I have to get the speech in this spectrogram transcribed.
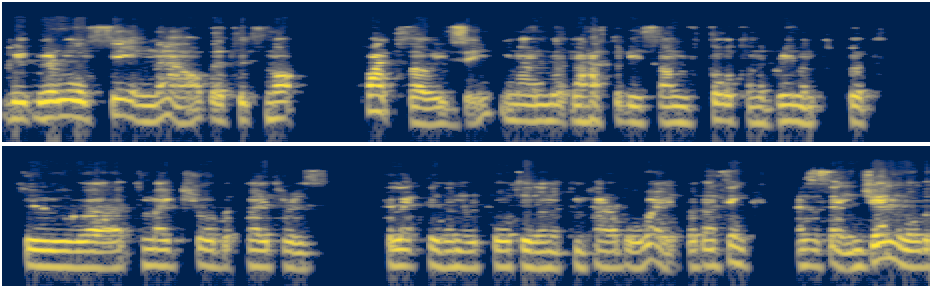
we, we're all seeing now that it's not quite so easy, you know, and that there has to be some thought and agreement put to uh, to make sure that data is collected and reported in a comparable way. But I think, as I say, in general, the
